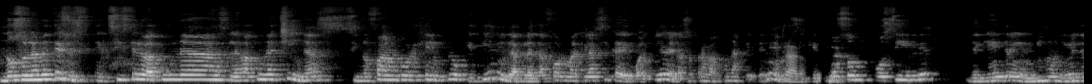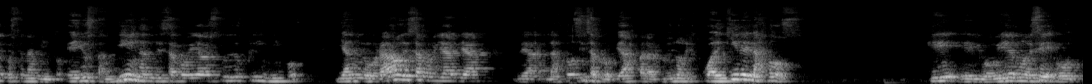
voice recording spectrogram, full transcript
no solamente eso, existen las vacunas, las vacunas chinas, Sinopharm, por ejemplo, que tienen la plataforma clásica de cualquiera de las otras vacunas que tenemos y que no son posibles de que entren en el mismo nivel de cuestionamiento. Ellos también han desarrollado estudios clínicos y han logrado desarrollar ya las dosis apropiadas para los menores. Cualquiera de las dos que el gobierno desee, o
